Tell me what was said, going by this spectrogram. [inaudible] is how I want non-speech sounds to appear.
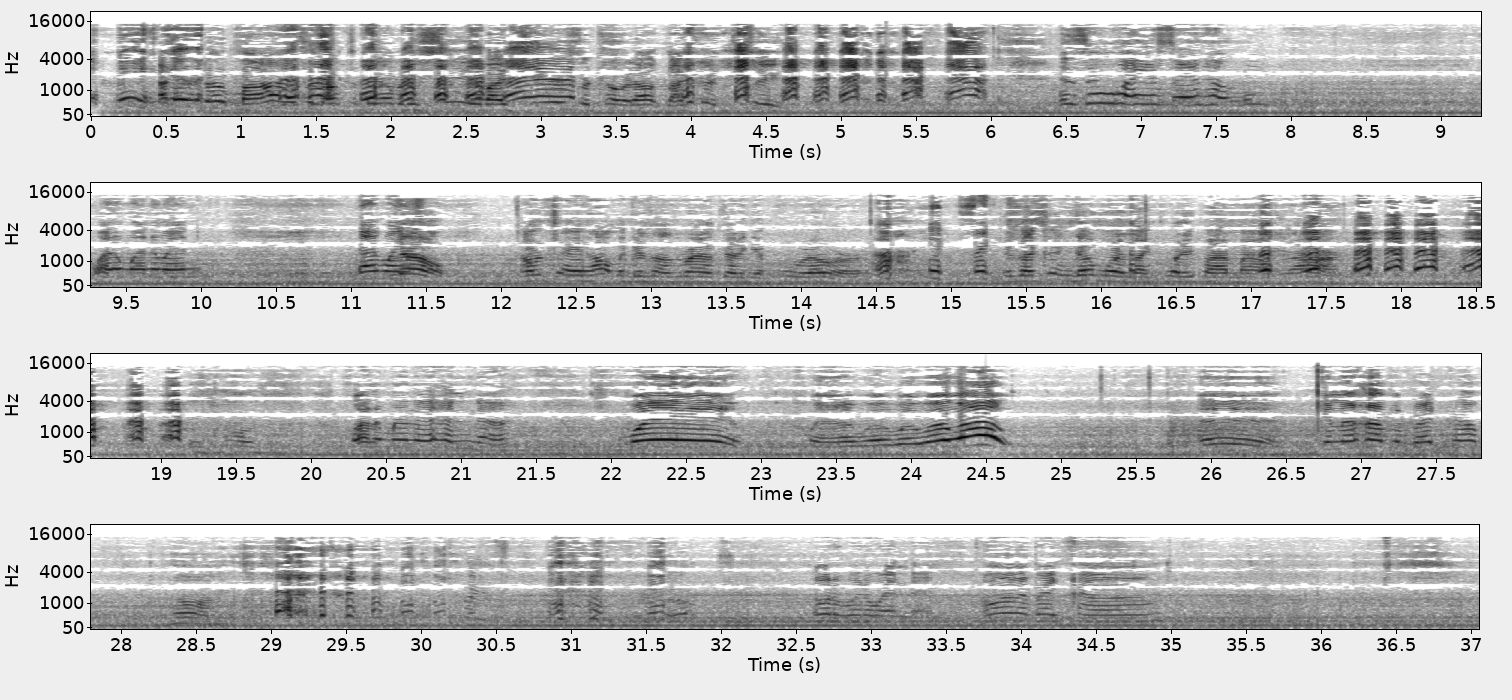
I couldn't open my eyes enough to be able to see. My tears were coming out and I couldn't see. and so why you saying help me? What, what, what? That why No. I'm saying help me because I was was going to get pulled over. [laughs] Oh, Because I couldn't go more than like 25 miles an hour. [laughs] What am I gonna Whoa! Whoa, whoa, whoa, whoa, whoa! Uh, can I have a breadcrumb? Oh. [laughs] What a what a window. I want a breadcrumb.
